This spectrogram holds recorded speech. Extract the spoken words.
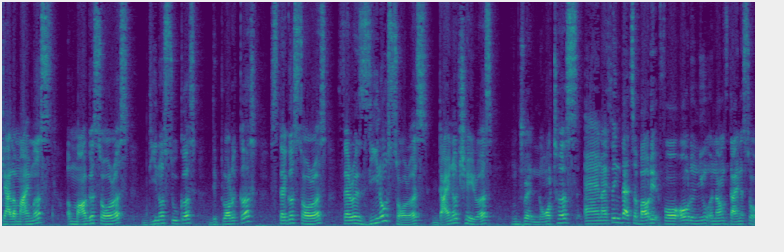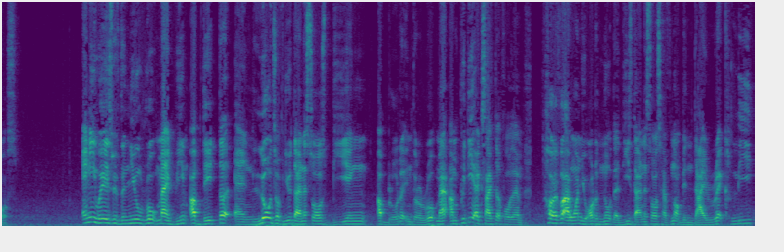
Gallimimus, Amargasaurus, Deinosuchus, Diplodocus, Stegosaurus, Therizinosaurus, Deinocheirus, Dreadnoughtus, and I think that's about it for all the new announced dinosaurs. Anyways, with the new roadmap being updated and loads of new dinosaurs being uploaded into the roadmap, I'm pretty excited for them. However, I want you all to note that these dinosaurs have not been directly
